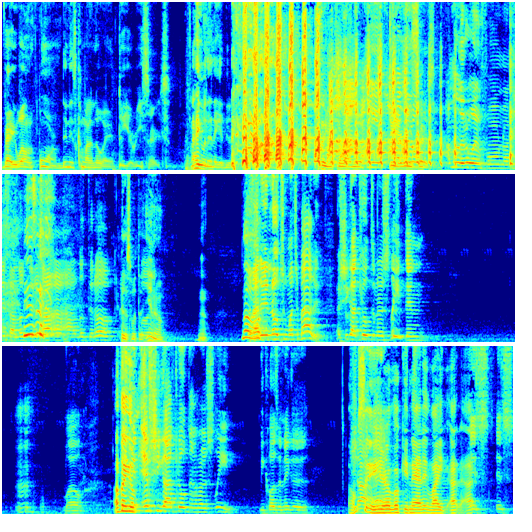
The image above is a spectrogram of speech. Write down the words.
very well informed. Then he's come out of nowhere. Do your research. I hate when that nigga do that. nigga come out of nowhere. I mean, Do I'm a, your little, research. I'm a little informed on this. I looked it, I, I, I looked it up. Hit us with the, you know. no. I didn't know too much about it. If she got killed in her sleep, then, mm, well, I think even if, if she got killed in her sleep because a nigga, I'm shot sitting at here looking at it like I, I, it's it's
